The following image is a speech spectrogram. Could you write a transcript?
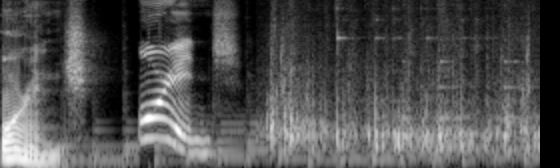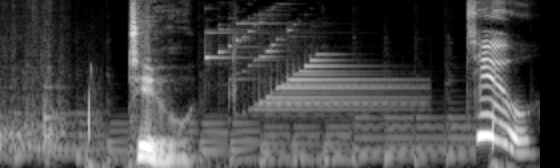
Orange. Orange. Two. Two.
